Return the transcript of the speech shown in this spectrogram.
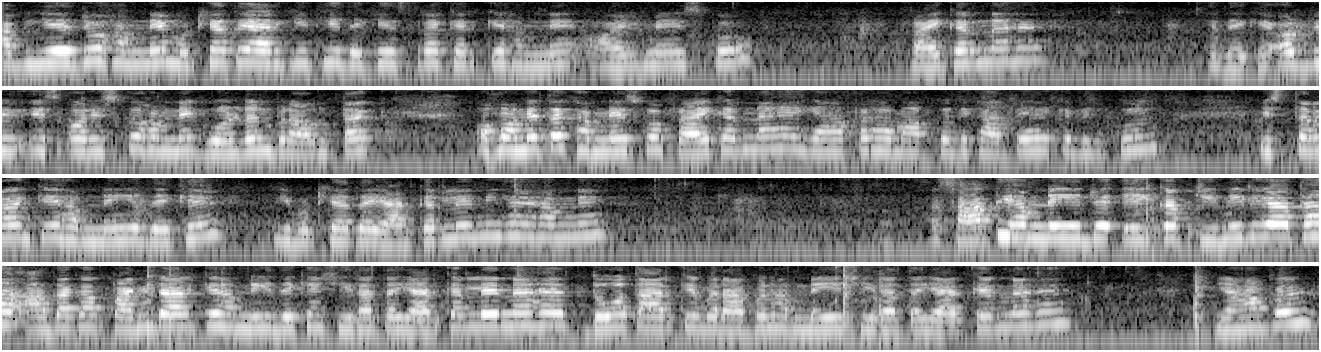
अब ये जो हमने मुठिया तैयार की थी, देखिए इस तरह करके हमने ऑयल में इसको फ्राई करना है। ये देखिए, और इस, और इसको हमने गोल्डन ब्राउन तक होने तक हमने इसको फ्राई करना है। यहाँ पर हम आपको दिखाते हैं कि बिल्कुल इस तरह के हमने ये देखे, ये मुठिया तैयार कर लेनी है हमने। साथ ही हमने ये जो एक कप चीनी लिया था, आधा कप पानी डाल के हमने ये देखें, शीरा तैयार कर लेना है। दो तार के बराबर हमने ये शीरा तैयार करना है, यहाँ पर।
